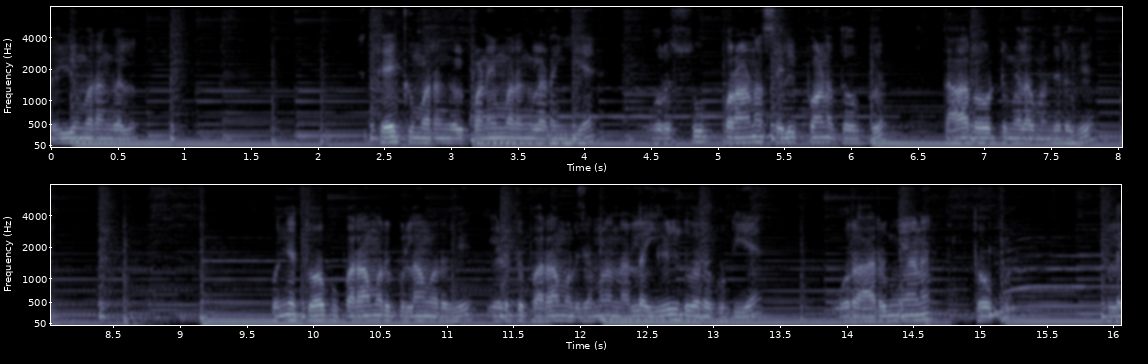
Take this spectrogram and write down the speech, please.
நெல்லி மரங்கள் தேக்கு மரங்கள் பனை மரங்கள் அடங்கிய ஒரு சூப்பரான செழிப்பான தோப்பு தார் ரோட்டு மேலே அமைஞ்சிருக்கு. கொஞ்சம் தோப்பு பராமரிப்பு இல்லாமல் இருக்குது எடுத்து பராமரித்தோம்னா நல்ல ஈல்டு வரக்கூடிய ஒரு அருமையான தோப்பு. நல்ல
